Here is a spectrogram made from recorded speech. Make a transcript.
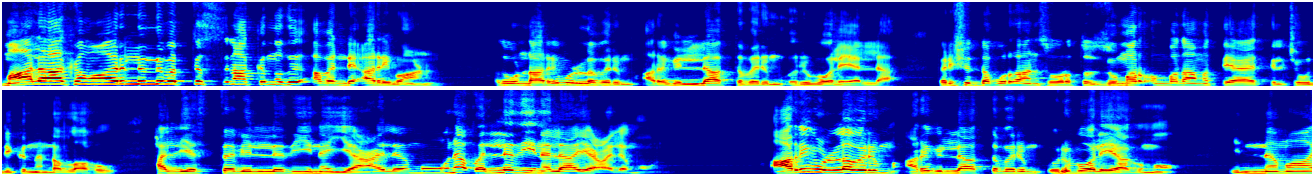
മാലാഖമാരിൽ നിന്ന് വ്യത്യസ്തനാക്കുന്നത് അവന്റെ അറിവാണ്. അതുകൊണ്ട് അറിവുള്ളവരും അറിവില്ലാത്തവരും ഒരുപോലെയല്ല. പരിശുദ്ധ ഖുർആൻ സൂറത്തു സുമർ ഒമ്പതാമത്തെ ആയത്തിൽ ചോദിക്കുന്നുണ്ട് അള്ളാഹു അറിവുള്ളവരും അറിവില്ലാത്തവരും ഒരുപോലെയാകുമോ? ഇന്നമാ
